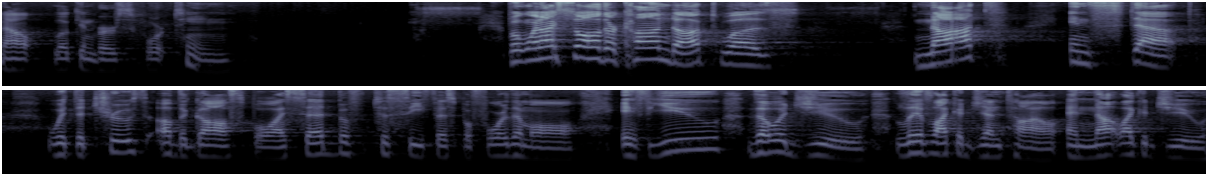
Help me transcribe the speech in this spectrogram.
Now, look in verse 14. But when I saw their conduct was not in step with the truth of the gospel, I said to Cephas before them all, if you, though a Jew, live like a Gentile and not like a Jew,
